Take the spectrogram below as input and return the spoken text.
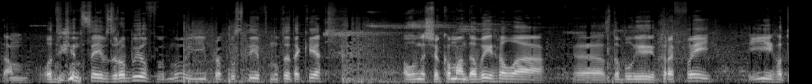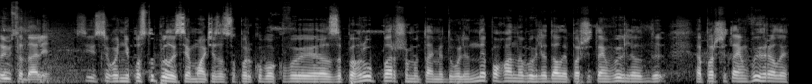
Там один сейв зробив, ну і пропустив. Ну то таке. Головне, що команда виграла, е, здобули трофей і готуємося далі. Всі сьогодні поступилися в матчі за суперкубок. Ви з АП груп. В першому таймі доволі непогано виглядали. Перший тайм вигляд... е, перший тайм виграли.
